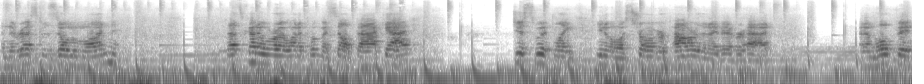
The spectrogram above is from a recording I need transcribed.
and the rest was zone one. That's kind of where I want to put myself back at just with like you know a stronger power than I've ever had. And I'm hoping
